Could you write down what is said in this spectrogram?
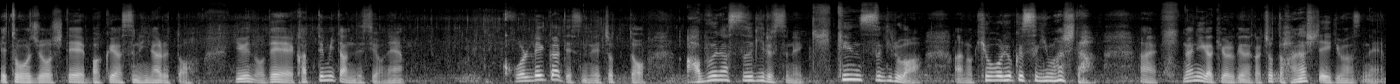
登場して爆安になるというので買ってみたんですよね。これがですねちょっと危なすぎるっすね。危険すぎるわ。あの強力すぎました。はい、何が強力なのかちょっと話していきますね。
